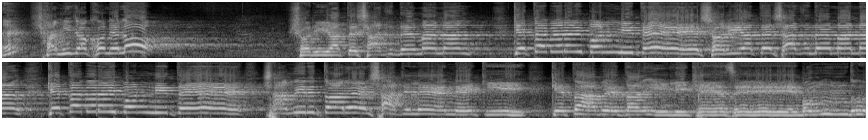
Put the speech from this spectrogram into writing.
হ্যাঁ? স্বামী যখন এলো শরিয়াতে সাজদে মানান কেতাবের ওই বন্নিতে শরিয়াতে সাজদে মানা, কেতাবের ওই বন্নিতে স্বামীর তরে সাজলে নেকি, কেতাবে তাই লিখেছে, বন্ধু,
